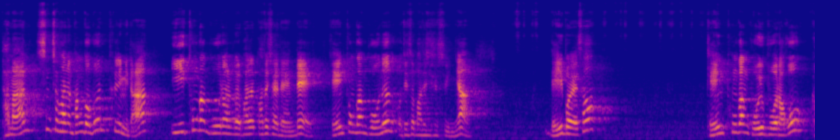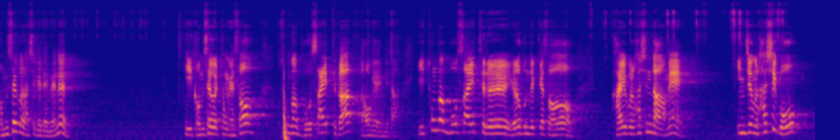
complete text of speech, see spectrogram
다만 신청하는 방법은 틀립니다. 이 통관 보호라는 걸 받- 받으셔야 되는데 개인 통관 보호는 어디서 받으실 수 있냐? 네이버에서 개인 통관 고유 보호라고 검색을 하시게 되면은 이 검색을 통해서 통관 보호 사이트가 나오게 됩니다. 이 통관 보호 사이트를 여러분들께서 가입을 하신 다음에 인증을 하시고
